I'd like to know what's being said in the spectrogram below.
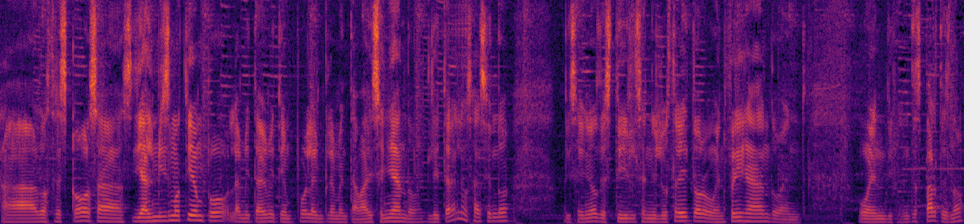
a dos, tres cosas. Y al mismo tiempo, la mitad de mi tiempo la implementaba diseñando, literal, o sea, haciendo diseños de styles en Illustrator o en Freehand o en, o en diferentes partes, ¿no?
